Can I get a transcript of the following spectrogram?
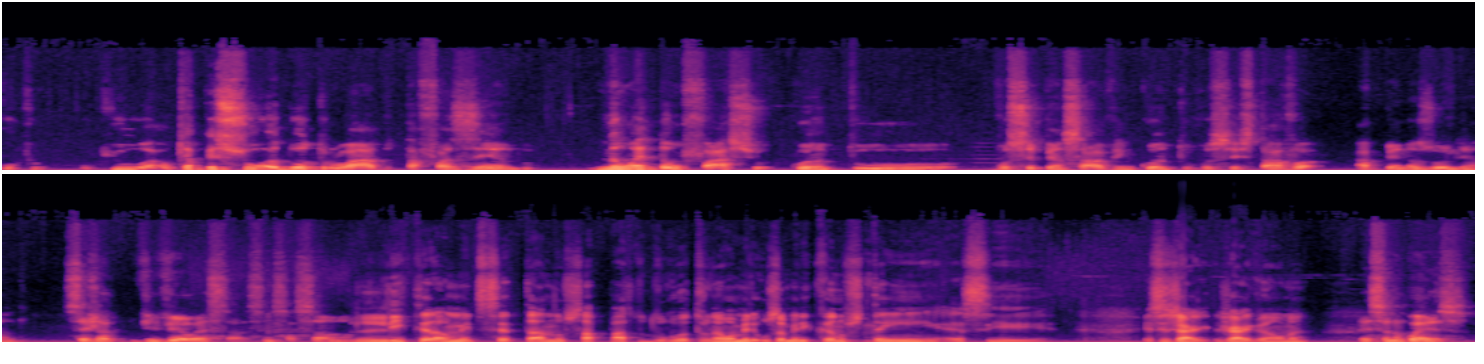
o que, o, que o, o que a pessoa do outro lado está fazendo não é tão fácil quanto você pensava enquanto você estava apenas olhando. Você já viveu essa sensação? Literalmente você está no sapato do outro. Né? Os americanos têm esse, esse jar, jargão, né? Esse eu não conheço.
